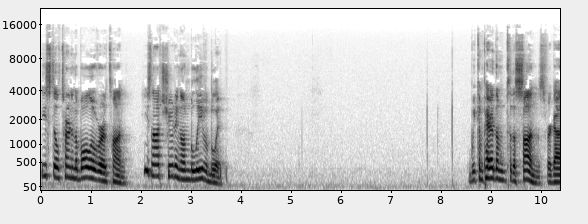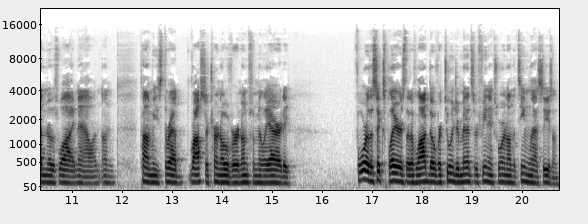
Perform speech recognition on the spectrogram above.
He's still turning the ball over a ton. He's not shooting unbelievably. We compared them to the Suns for God knows why now on, on Tommy's thread roster turnover and unfamiliarity. Four of the six players that have logged over 200 minutes for Phoenix weren't on the team last season.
